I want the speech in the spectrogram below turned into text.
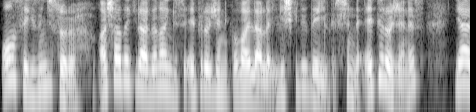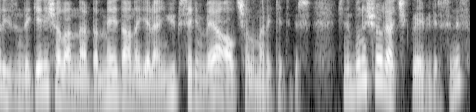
18. soru. Aşağıdakilerden hangisi epirojenik olaylarla ilişkili değildir? Şimdi epirojeniz yeryüzünde geniş alanlarda meydana gelen yükselim veya alçalım hareketidir. Şimdi bunu şöyle açıklayabilirsiniz.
